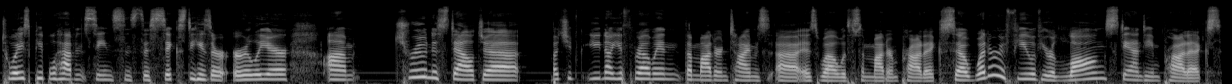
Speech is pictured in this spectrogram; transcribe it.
toys people haven't seen since the '60s or earlier. Um, true nostalgia but you you know you throw in the modern times uh, as well with some modern products. So, what are a few of your long-standing products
